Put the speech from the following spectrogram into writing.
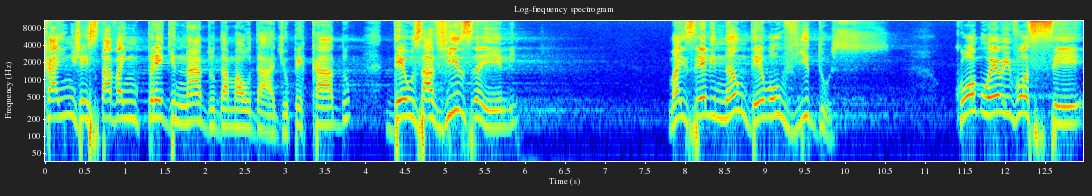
Caim já estava impregnado da maldade, o pecado. Deus avisa ele, mas ele não deu ouvidos. Como eu e você,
